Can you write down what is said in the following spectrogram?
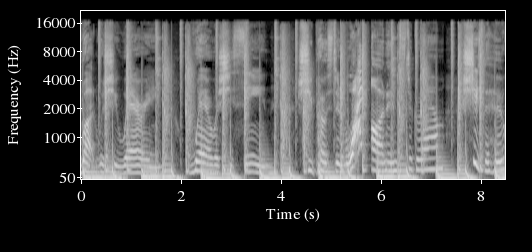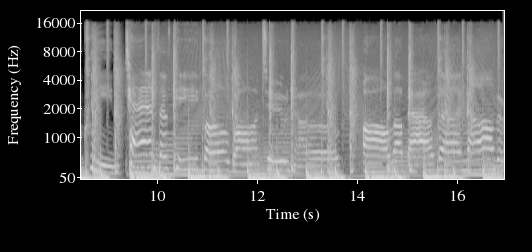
What was she wearing? Where was she seen? She posted what on Instagram? She's the Who Queen. Tens of people want to know all about the number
